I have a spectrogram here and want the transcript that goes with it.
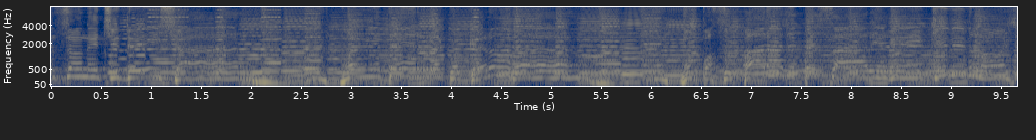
Pensando em te deixar. A minha terra a qualquer hora. Não posso parar de pensar em alguém que vive longe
